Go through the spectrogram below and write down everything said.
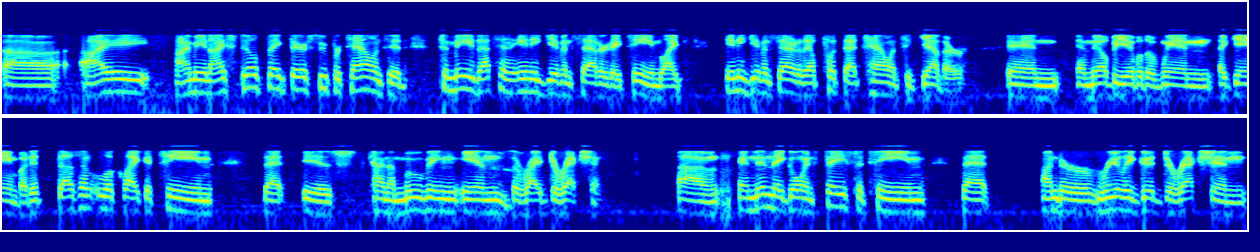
Uh, I, I mean, I still think they're super talented. To me, that's an any given Saturday team. Like any given Saturday, they'll put that talent together and and they'll be able to win a game. But it doesn't look like a team that is kind of moving in the right direction. Um, and then they go and face a team that under really good direction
